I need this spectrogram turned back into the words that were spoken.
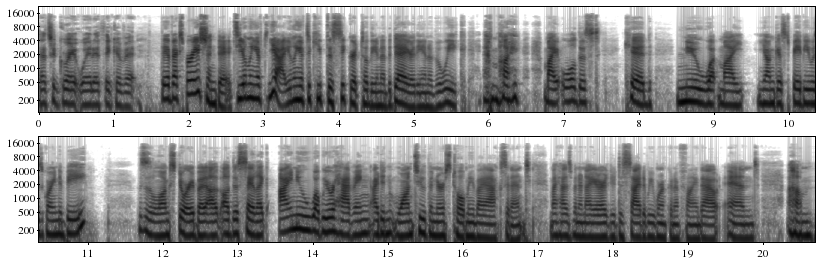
That's a great way to think of it. They have expiration dates. You only have to, yeah, you only have to keep this secret till the end of the day or the end of the week. And my my oldest kid knew what my youngest baby was going to be this is a long story, but I'll, I'll, just say, like, I knew what we were having. I didn't want to. The nurse told me by accident. My husband and I already decided we weren't going to find out. And um,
